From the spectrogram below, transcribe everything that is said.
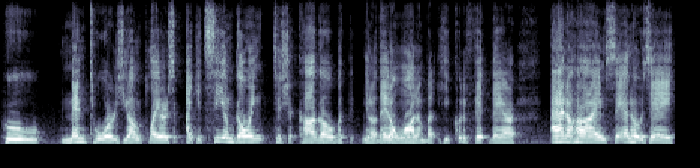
who mentors young players? I could see him going to Chicago, but you know they don't want him. But he could have fit there. Anaheim, San Jose,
